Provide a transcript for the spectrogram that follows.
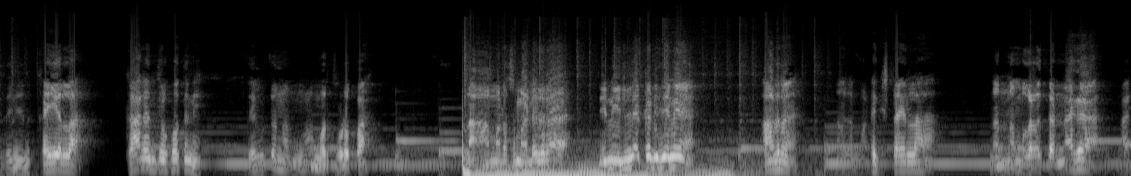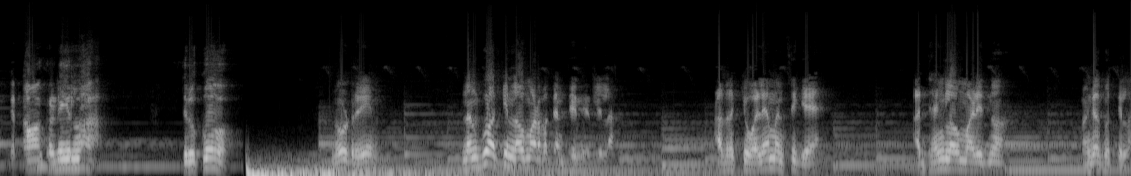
ಇದು ನಿನ್ನ ಕೈ ಅಲ್ಲ. ಕಾಲೇನ್ ತಿಳ್ಕೊತೀನಿ. ದಯವಿಟ್ಟು ನನ್ನ ಮರ್ತು ಬಿಡಪ್ಪ. ನಾ ಮನಸ್ಸು ಮಾಡಿದ್ರ ನೀನು ಇಲ್ಲೇ ಕಡಿತೀನಿ. ಆದ್ರೆ ನನಗೆ ಮಾಡಕ್ ಇಷ್ಟ ಇಲ್ಲ. ನನ್ನ ಮಗಳ ಕಣ್ಣಾಗ ಆ ಕೆಟ್ಟವ ಕಡಿ ಇಲ್ಲ. ತಿಳ್ಕೋ. ನೋಡ್ರಿ ನನ್ಗೂ ಅಕ್ಕಿನ ಲವ್ ಮಾಡ್ಬೇಕಂತ ಏನಿರ್ಲಿಲ್ಲ ಆದ್ರಕ್ಕೆ ಅಕ್ಕಿ ಒಳ್ಳೆ ಮನ್ಸಿಗೆ ಅದ್ ಹೆಂಗ್ ಲವ್ ಮಾಡಿದ್ನೋ ನಂಗ ಗೊತ್ತಿಲ್ಲ.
